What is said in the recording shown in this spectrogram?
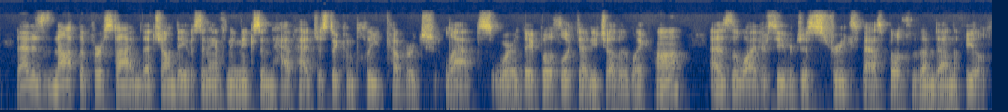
that is not the first time that Sean Davis and Anthony Nixon have had just a complete coverage lapse where they both looked at each other like, huh? As the wide receiver just streaks past both of them down the field.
